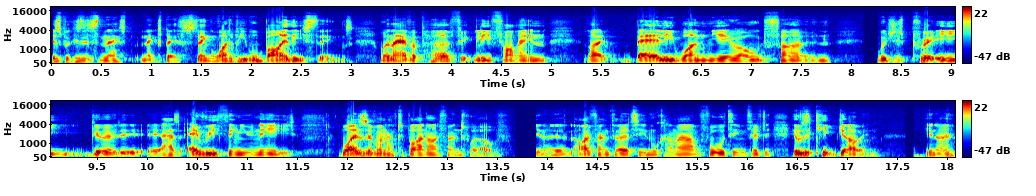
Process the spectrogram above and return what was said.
is because it's the next next best thing. Why do people buy these things when they have a perfectly fine, like barely one year old phone which is pretty good. It, it, has everything you need. Why does everyone have to buy an iPhone 12? You know, an iPhone 13 will come out, 14, 15. It'll just keep going, you know?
